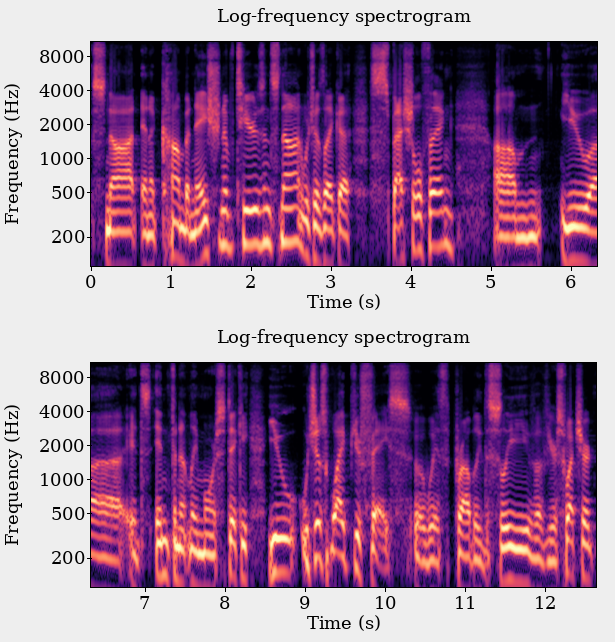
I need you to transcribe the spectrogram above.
snot, and a combination of tears and snot, which is like a special thing. Um, you, uh, it's infinitely more sticky. You just wipe your face with probably the sleeve of your sweatshirt,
